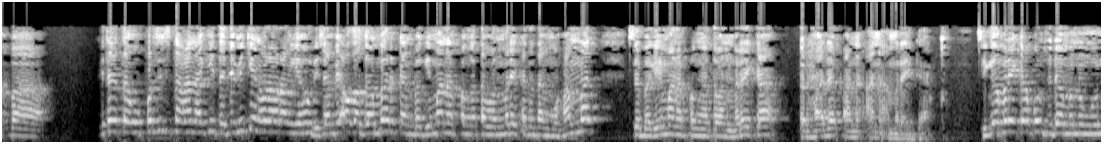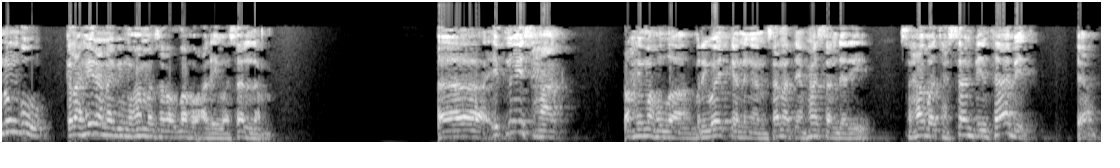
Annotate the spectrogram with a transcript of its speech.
apa, kita tahu persis tentang anak kita. Demikian orang-orang Yahudi. Sampai Allah gambarkan bagaimana pengetahuan mereka tentang Muhammad. Sebagaimana pengetahuan mereka terhadap anak-anak mereka. Sehingga mereka pun sudah menunggu-nunggu kelahiran Nabi Muhammad SAW. Uh, Ibnu Ishaq rahimahullah meriwayatkan dengan sanad yang hasan dari sahabat Hasan bin Thabit ya,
